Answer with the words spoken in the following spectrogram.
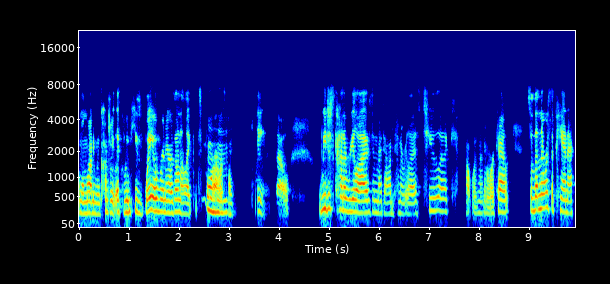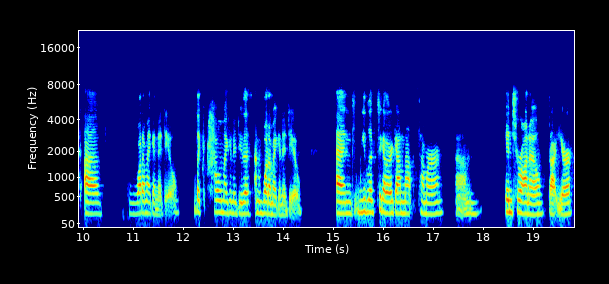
well, not even country, like when he's way over in Arizona, like it's 4 mm-hmm. hours by plane. So we just kind of realized, and my dad kind of realized too, like that wasn't going to work out. So then there was the panic of, what am I going to do? Like, how am I going to do this? And what am I going to do? And we lived together again that summer um, in Toronto that year.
